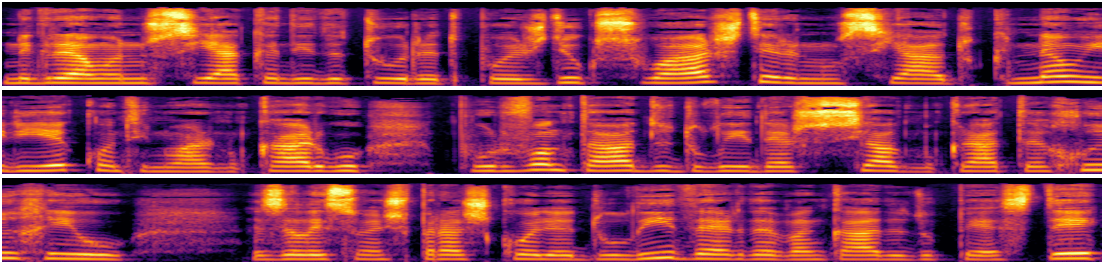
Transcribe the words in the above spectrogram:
Negrão anuncia a candidatura depois de Hugo Soares ter anunciado que não iria continuar no cargo por vontade do líder social-democrata Rui Rio. As eleições para a escolha do líder da bancada do PSD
